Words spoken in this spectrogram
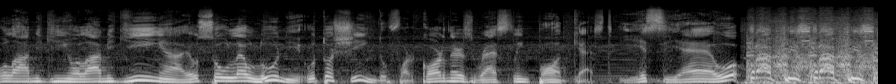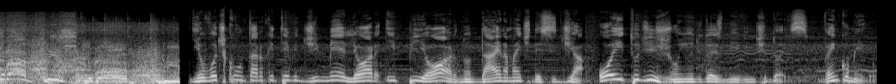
Olá, amiguinho, olá, amiguinha. Eu sou o Léo Lune, o Toshin do Four Corners Wrestling Podcast. E esse é o Traps, traps, traps. E eu vou te contar o que teve de melhor e pior no Dynamite desse dia 8 de junho de 2022. Vem comigo.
